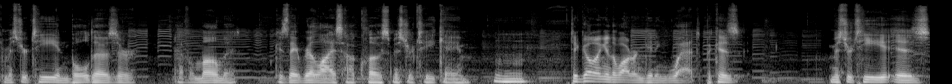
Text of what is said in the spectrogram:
Mr. T and Bulldozer have a moment because they realize how close Mr. T came mm-hmm. to going in the water and getting wet because Mr. T is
